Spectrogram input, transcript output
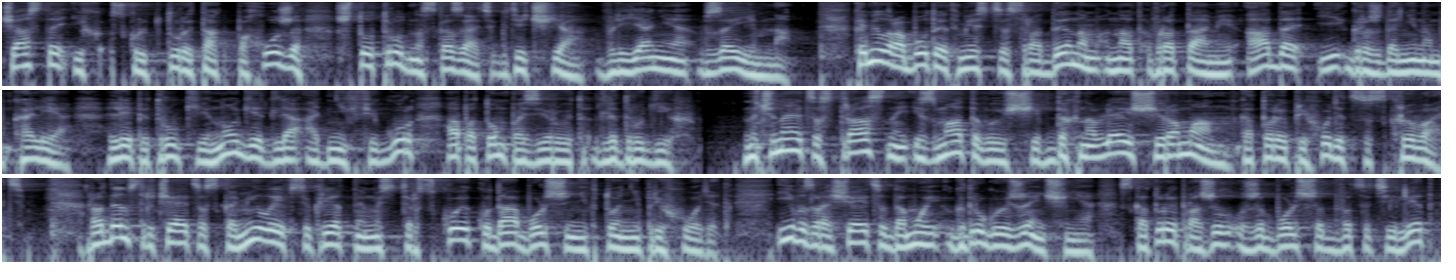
Часто их скульптуры так похожи, что трудно сказать, где чья, влияние взаимно. Камил работает вместе с Роденом над «Вратами ада» и «Гражданином Кале», лепит руки и ноги для одних фигур, а потом позирует для других. Начинается страстный, изматывающий, вдохновляющий роман, который приходится скрывать. Роден встречается с Камилой в секретной мастерской, куда больше никто не приходит, и возвращается домой к другой женщине, с которой прожил уже больше 20 лет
